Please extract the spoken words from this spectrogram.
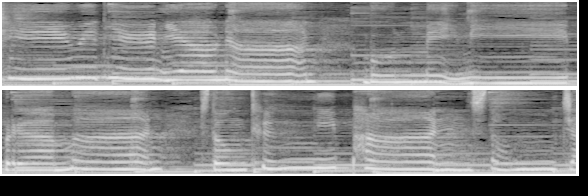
ชีวิตยืนยาวนาน บุญไม่มีประมาณ ส่งถึงนิพพานสมใจ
